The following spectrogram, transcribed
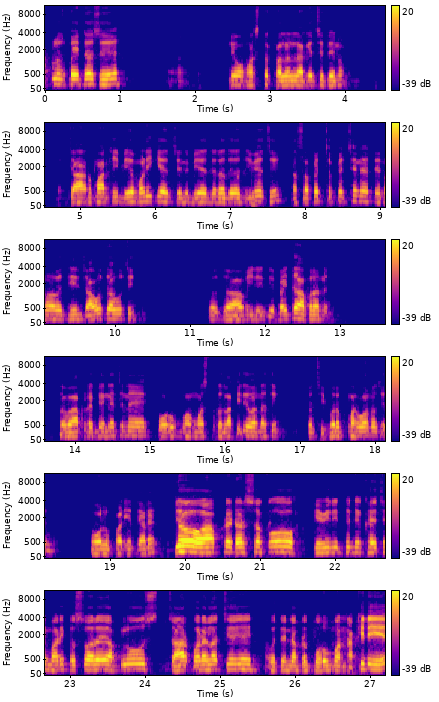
પ્લસ બાય દસ છે કેવો મસ્ત કલર લાગે છે તેનો ચાર માંથી બે મળી ગયા છે ને બે જરા જરા જીવે છે આ સફેદ સફેદ છે ને તેનો હવે જીવ જાવું જાવું છે તો જો આવી રીતે બાંધ્યા આપણને તો આપણે તેને છે ને ફોરૂમમાં મસ્ત લાખી દેવાના છે. પછી બરફ મારવાનો છે. બોલ ઉપાડીએ ત્યારે. જો આપણે દર્શકો કેવી રીતે દેખાય છે મારી પસવારે આપલું ચાર પડેલા છે. હવે તેને આપણે ફોરૂમમાં નાખી દઈએ.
